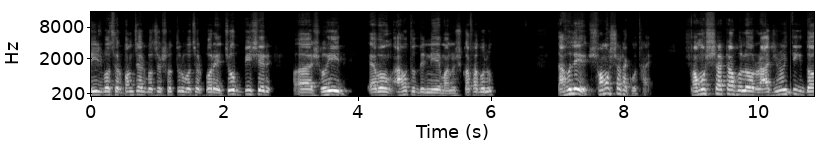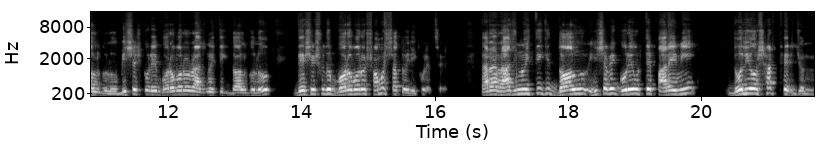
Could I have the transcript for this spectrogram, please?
বিশ বছর, পঞ্চাশ বছর, সত্তর বছর পরে চব্বিশের শহীদ এবং আহতদের নিয়ে মানুষ কথা বলুক। তাহলে সমস্যাটা কোথায়? সমস্যাটা হলো রাজনৈতিক দলগুলো, বিশেষ করে বড় বড় রাজনৈতিক দলগুলো দেশে শুধু বড় বড় সমস্যা তৈরি করেছে। তারা রাজনৈতিক দল হিসেবে গড়ে উঠতে পারেনি দলীয় স্বার্থের জন্য।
